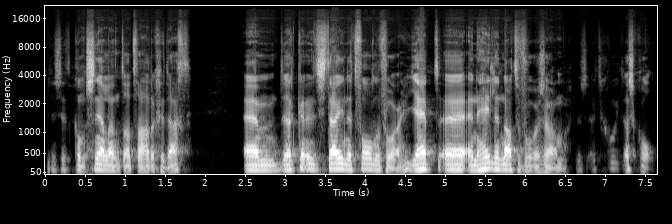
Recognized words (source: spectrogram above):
Dus het komt sneller dan dat we hadden gedacht. Um, dan stel je het volgende voor. Je hebt uh, een hele natte voorzomer. Dus het groeit als kool.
